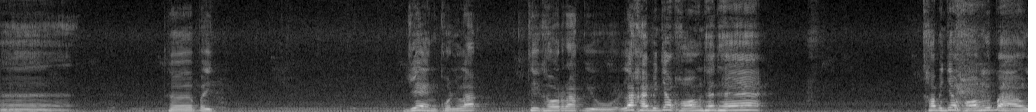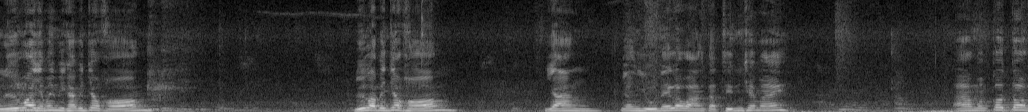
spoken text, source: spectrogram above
อ่าเธอไป แย่งคนรักที่เขารักอยู่ แล้วใครเป็นเจ้าของแท้ๆเขาเป็นเจ้าของหรือเปล่า หรือว่ายังไม่มีใครเป็นเจ้าของ หรือเราเป็นเจ้าของ ยังยังอยู่ในระหว่างตัดสินใช่ไหมอ่ามันก็ต้อง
